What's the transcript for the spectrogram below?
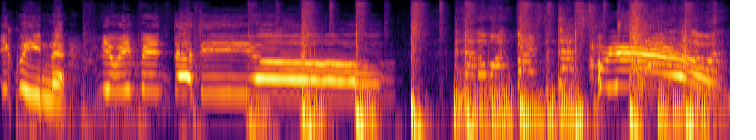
I Queen li ho inventati io! Oh yeah!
